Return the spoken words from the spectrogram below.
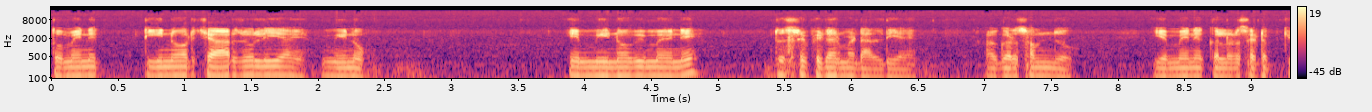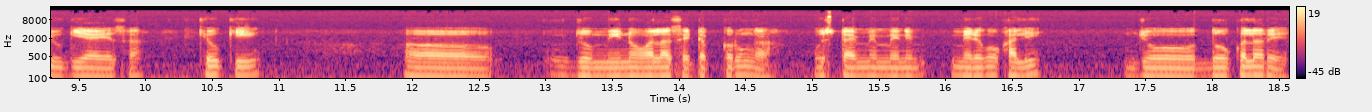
तो मैंने तीन और चार जो लिया है, मीनो, ये मीनो भी मैंने दूसरे फीडर में डाल दिया है। अगर समझो, ये मैंने कलर सेटअप क्यों किया है ऐसा? क्योंकि जो मीनो वाला सेटअप करूँगा, उस टाइम में मैंने, मेरे को खाली जो दो कलर है,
